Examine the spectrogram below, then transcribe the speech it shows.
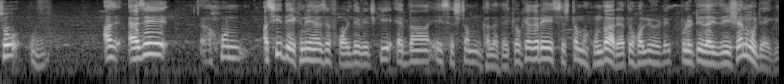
so as a ਹੁਣ ਅਸੀਂ ਦੇਖਨੇ ਹਾਂ ਇਸ ਫੌਜ ਦੇ ਵਿੱਚ ਕਿ ਐਦਾਂ ਇਹ ਸਿਸਟਮ ਗਲਤ ਹੈ, ਕਿਉਂਕਿ ਅਗਰ ਇਹ ਸਿਸਟਮ ਹੁੰਦਾ ਰਿਹਾ ਤੇ ਹੌਲੀ ਹੌਲੀ ਪੋਲੀਟਿਸਾਈਜੇਸ਼ਨ ਹੋ ਜਾਏਗੀ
